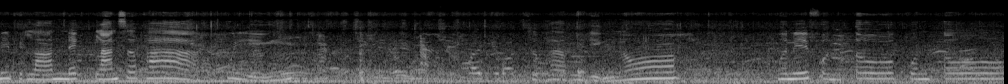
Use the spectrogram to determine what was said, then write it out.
นี่เป็นร้านเน็กร้านเสื้อผ้าผู้หญิง เสื้อผ้าผู้หญิงเนาะวันนี้ฝนตกฝนตก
